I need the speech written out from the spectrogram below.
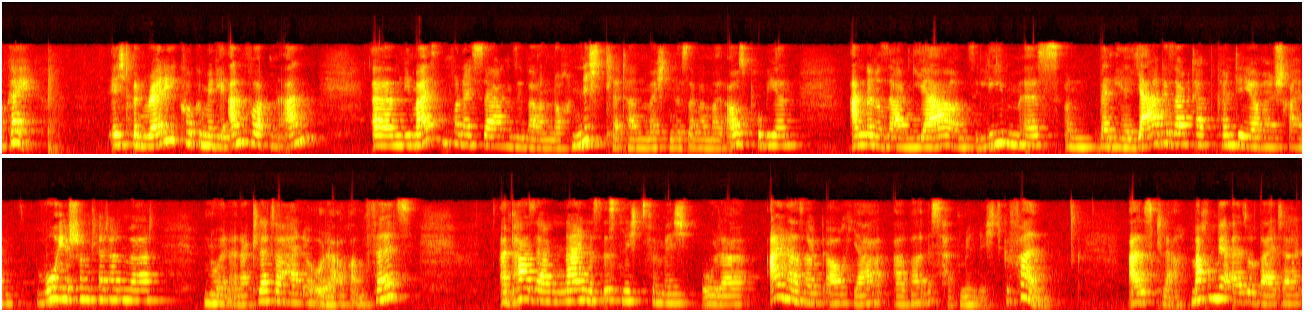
Okay, ich bin ready, gucke mir die Antworten an. Ähm, die meisten von euch sagen, sie waren noch nicht klettern, möchten es aber mal ausprobieren. Andere sagen ja und sie lieben es. Und wenn ihr ja gesagt habt, könnt ihr ja mal schreiben, wo ihr schon klettern wart. Nur in einer Kletterhalle oder auch am Fels. Ein paar sagen, nein, das ist nichts für mich. Oder einer sagt auch, ja, aber es hat mir nicht gefallen. Alles klar, machen wir also weiter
